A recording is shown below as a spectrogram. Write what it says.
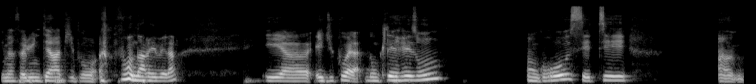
Il m'a fallu une thérapie pour, en arriver là. Euh, et, du coup, voilà. Donc, les raisons, en gros, c'était un,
